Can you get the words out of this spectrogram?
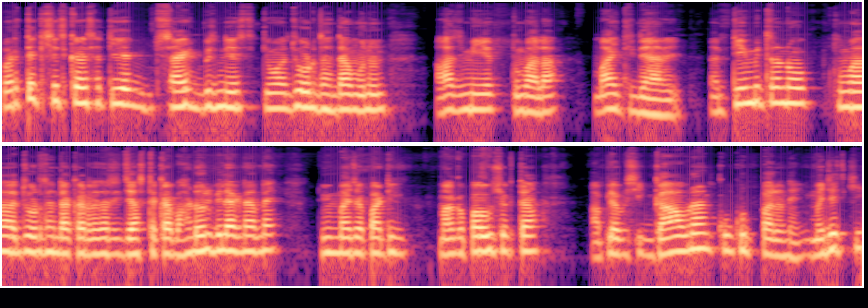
प्रत्येक शेतकऱ्यासाठी एक साईड बिझनेस किंवा जोडधंदा म्हणून आज मी एक तुम्हाला माहिती देणार आहे. आणि ते मित्रांनो तुम्हाला जोडधंदा करण्यासाठी जास्त काय भांडवल बी लागणार नाही. तुम्ही माझ्या पाठी मागं पाहू शकता. आपल्यापाशी गावरान कुक्कुटपालन आहे. म्हणजेच की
